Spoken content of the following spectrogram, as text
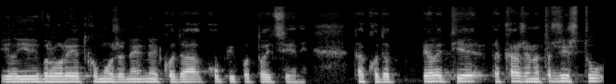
ili vrlo redko može ne, neko da kupi po toj ceni. Tako da pelet je, da kažem, na tržištu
